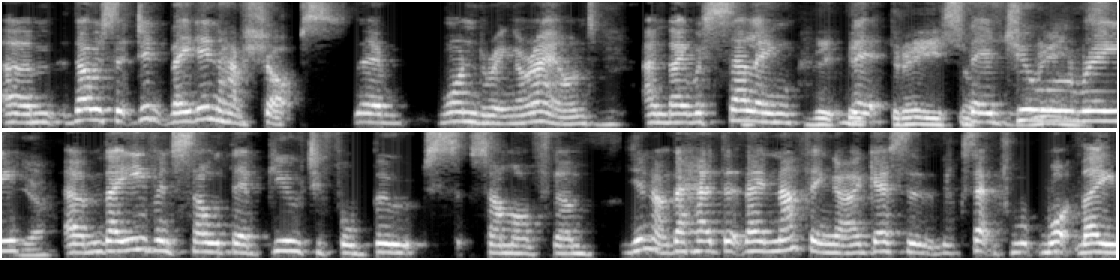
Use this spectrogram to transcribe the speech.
um, those that didn't. They didn't have shops. They're wandering around, and they were selling. Their- big trays of their jewelry. Yeah. Um, they even sold their beautiful boots. Some of them, you know, they had they had nothing, I guess, except what they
